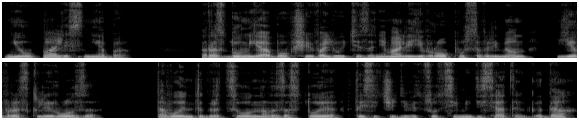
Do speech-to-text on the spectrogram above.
не упали с неба. Раздумья об общей валюте занимали Европу со времен евросклероза, того интеграционного застоя в 1970-х годах,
